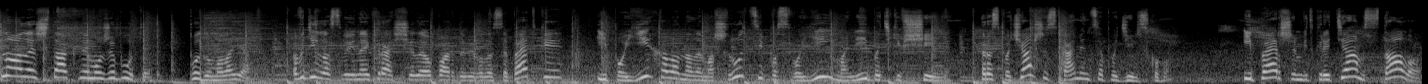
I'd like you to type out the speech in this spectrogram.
Ну, але ж так не може бути, подумала я. Вділа свої найкращі леопардові велосипедки і поїхала на лемаршрутці по своїй малій батьківщині, розпочавши з Кам'янця-Подільського. І першим відкриттям стало,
